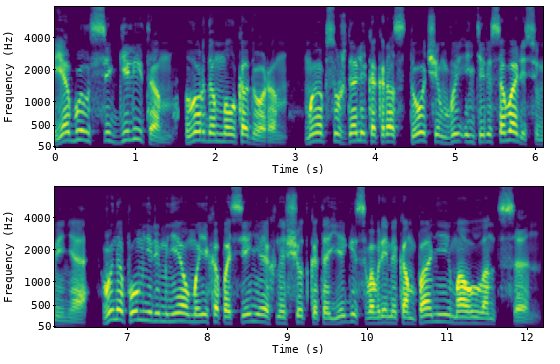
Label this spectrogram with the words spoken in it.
Я был Сиггелитом, лордом Малкадором. Мы обсуждали как раз то, чем вы интересовались у меня. Вы напомнили мне о моих опасениях насчет Катаегис во время кампании Мауландсен.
